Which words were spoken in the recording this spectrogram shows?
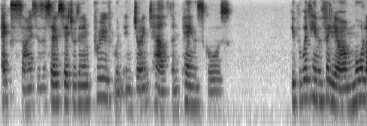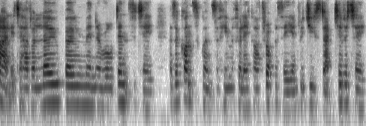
Exercise is associated with an improvement in joint health and pain scores. People with haemophilia are more likely to have a low bone mineral density as a consequence of haemophilic arthropathy and reduced activity,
